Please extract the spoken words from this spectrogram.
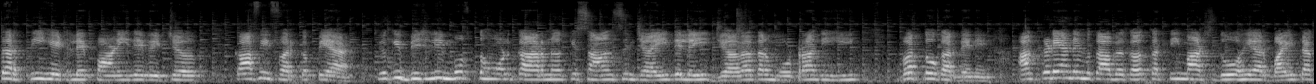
ਧਰਤੀ ਹੇਠਲੇ ਪਾਣੀ ਦੇ ਵਿੱਚ ਕਾਫੀ ਫ਼ਰਕ ਪਿਆ ਕਿਉਂਕਿ ਬਿਜਲੀ ਮੁਫਤ ਹੋਣ ਕਾਰਨ ਕਿਸਾਨ ਸਿੰਜਾਈ ਦੇ ਲਈ ਜ਼ਿਆਦਾਤਰ ਮੋਟਰਾਂ ਦੀ ਹੀ ਵਰਤੋਂ ਕਰਦੇ ਨੇ। ਅੰਕੜਿਆਂ ਦੇ ਮੁਤਾਬਕ 31 ਮਾਰਚ 2022 ਤੱਕ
